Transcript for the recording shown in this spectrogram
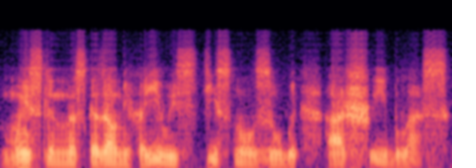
Мысленно сказал Михаил и стиснул зубы. Ошиблась.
